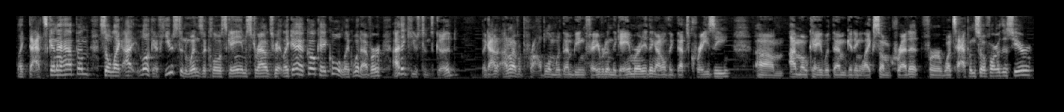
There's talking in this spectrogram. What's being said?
like that's gonna happen. So like I look, if Houston wins a close game, Stroud's great. Like, yeah, okay, cool. Like whatever. I think Houston's good. Like I, I don't have a problem with them being favored in the game or anything. I don't think that's crazy. Um, I'm okay with them getting like some credit for what's happened so far this year.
